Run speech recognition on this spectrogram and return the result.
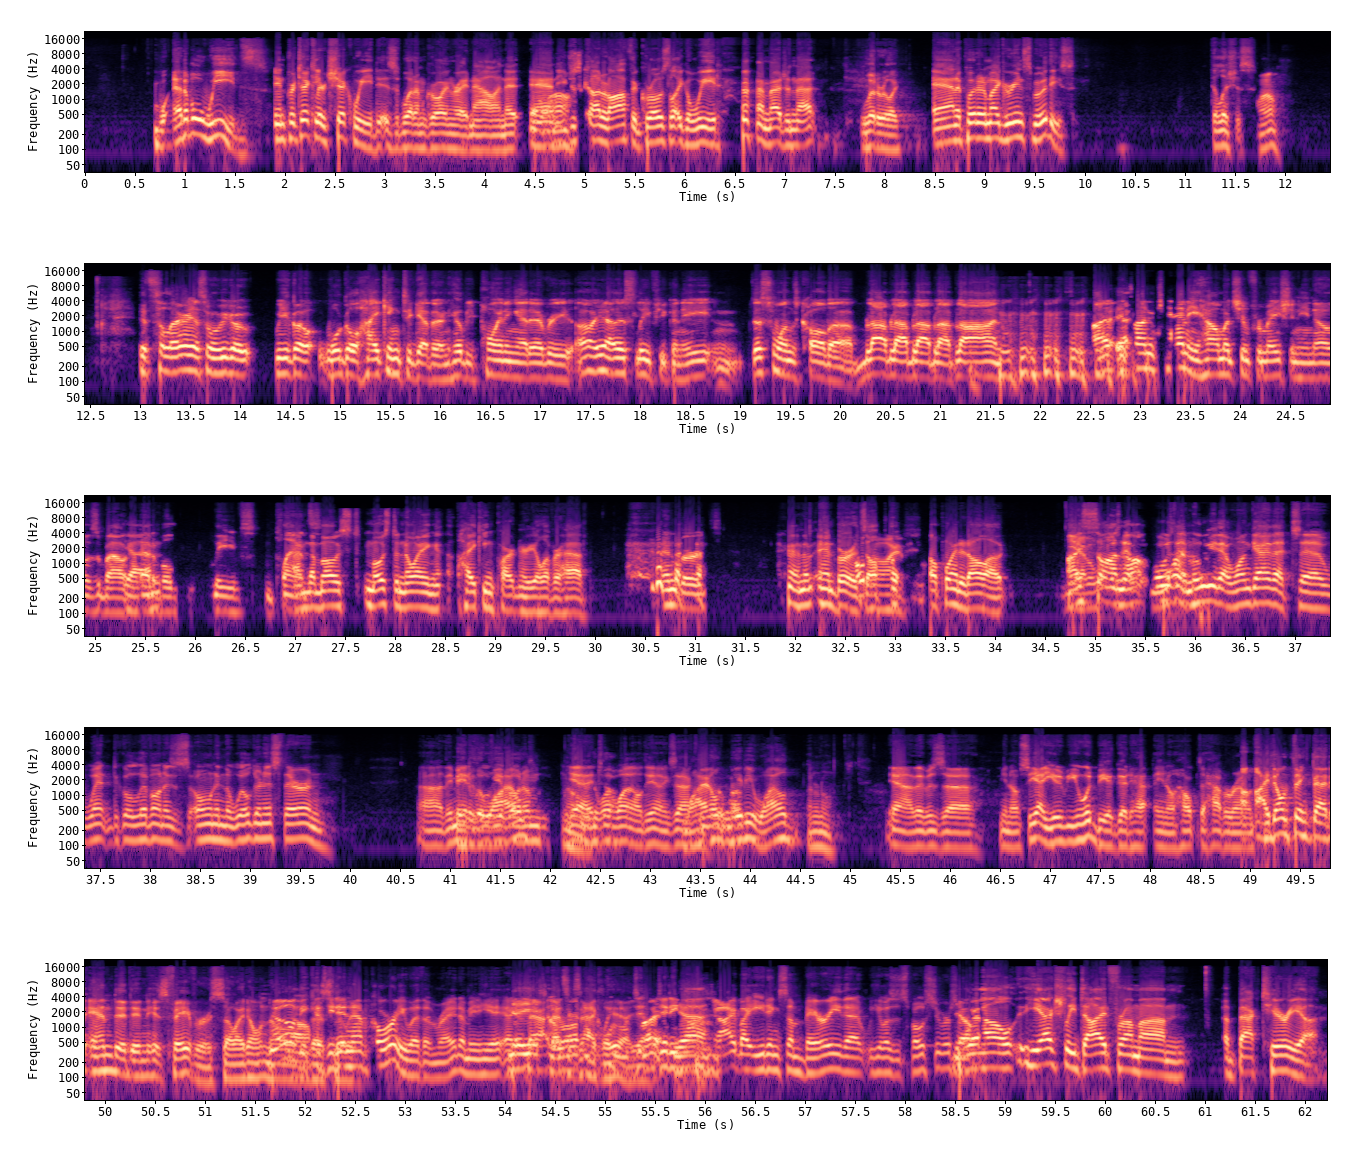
Well, edible weeds. In particular, chickweed is what I'm growing right now, and it and Wow. you just cut it off. It grows like a weed. Imagine that. Literally. And I put it in my green smoothies. Delicious. Wow. It's hilarious when we go we go we'll go hiking together and he'll be pointing at every oh yeah this leaf you can eat and this one's called a blah blah blah blah blah and I, it's uncanny how much information he knows about Yeah, I'm- edible leaves and I'm plants the most most annoying hiking partner you'll ever have, and birds. and and birds. Oh, I'll po- I'll point it all out. I Yeah, but saw what was, that, what was that movie? That one guy that uh, went to go live on his own in the wilderness there, and Uh, they made Into a the movie about Wild? him. No, yeah, Into into the the wild. Yeah, exactly. Wild, maybe wild. I don't know. Yeah, there was. Uh, you know, so yeah, you you would be a good ha- you know help to have around. I don't think that ended in his favor, so I don't know. no, because he didn't really- have Corey with him, right? I mean, he. Yeah, yeah, That- that's exactly it. Did, Yeah. did he Yeah. die by eating some berry that he wasn't supposed to, or something? Well, he actually died from um, a bacteria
